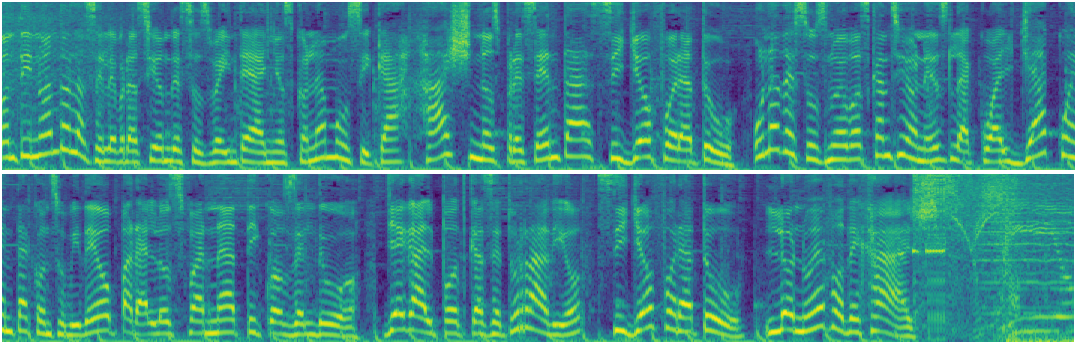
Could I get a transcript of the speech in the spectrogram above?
Continuando la celebración de sus 20 años con la música, Hash nos presenta Si yo fuera tú, una de sus nuevas canciones, la cual ya cuenta con su video para los fanáticos del dúo. Llega al podcast de tu radio, Si yo fuera tú, lo nuevo de Hash. Si yo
